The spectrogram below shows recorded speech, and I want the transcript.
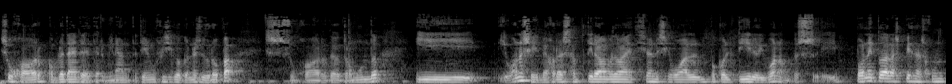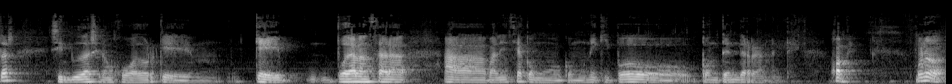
es un jugador completamente determinante. Tiene un físico que no es de Europa, es un jugador de otro mundo. Y, y bueno, si mejora esa tirada de decisiones, igual un poco el tiro, y bueno, pues pone todas las piezas juntas, sin duda será un jugador que, que pueda lanzar a, a Valencia como, como un equipo contender realmente. Juanpe. Bueno,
